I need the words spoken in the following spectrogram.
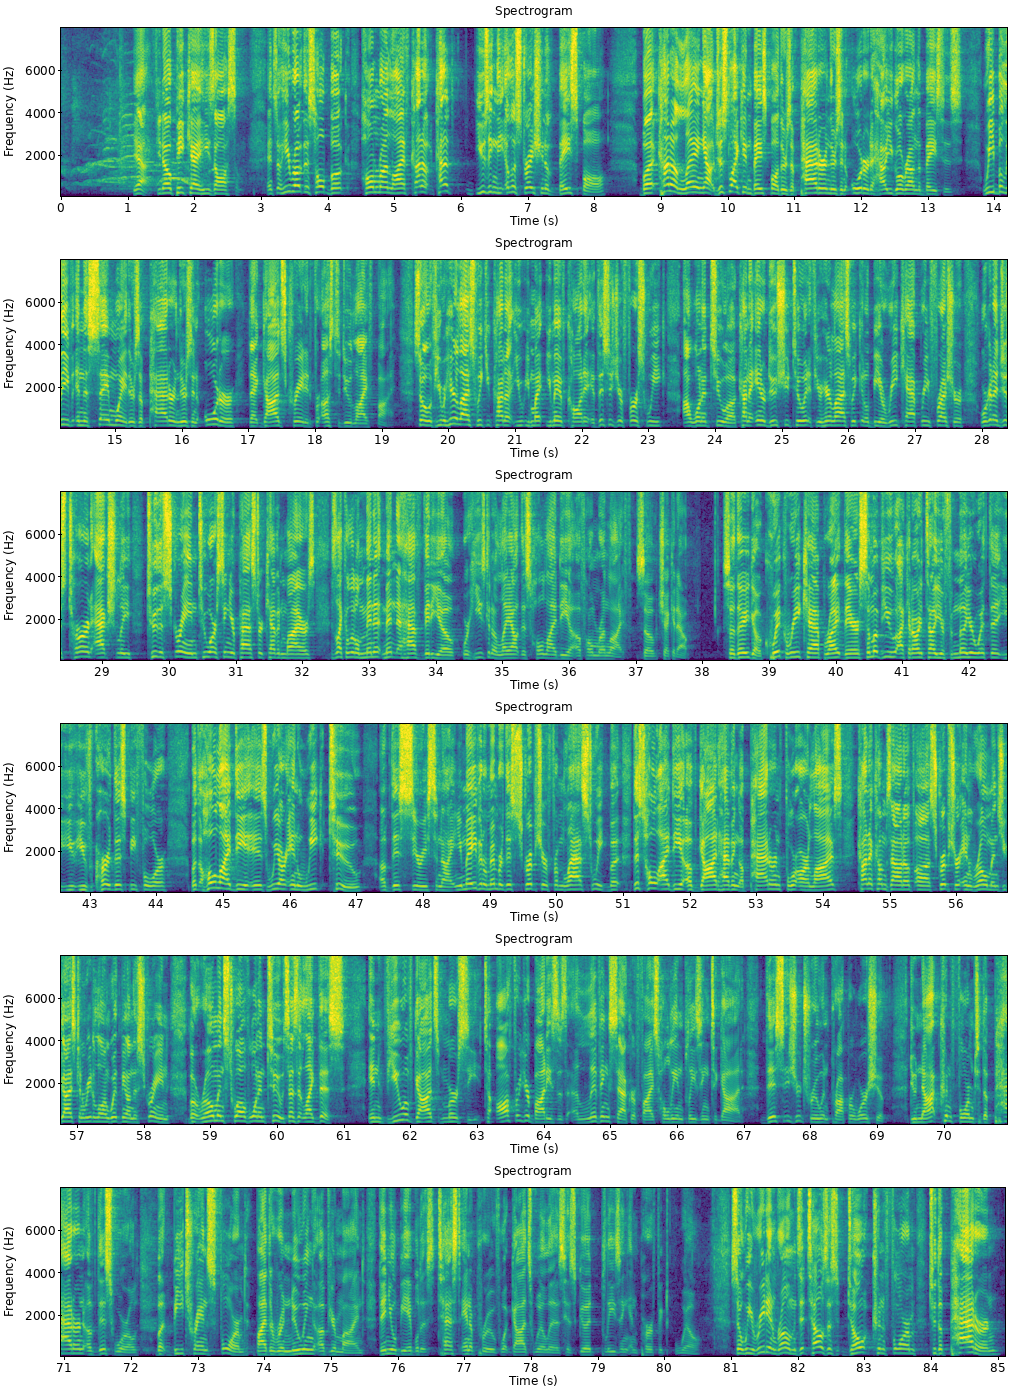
Yeah, if you know PK, he's awesome. And so he wrote this whole book, Home Run Life, kind of kind of using the illustration of baseball, but kind of laying out, just like in baseball, there's a pattern, there's an order to how you go around the bases. We believe in the same way there's a pattern, there's an order that God's created for us to do life by. So if you were here last week, you kind of you, you might you may have caught it. If this is your first week, I wanted to uh, kind of introduce you to it. If you're here last week, it'll be a recap, refresher. We're gonna just turn actually to the screen to our senior pastor Kevin Myers. It's like a little minute, minute and a half video where he's gonna lay out this whole idea of home run life. So check it out. So there you go. Quick recap right there. Some of you, I can already tell you're familiar with it. You, you, have heard this before. But the whole idea is we are in week two of this series tonight. And you may even remember this scripture from last week, but this whole idea of God having a pattern for our lives kind of comes out of uh, scripture in Romans. You guys can read along with me on the screen. But Romans 12, 1 and 2, it says it like this in view of God's mercy, to offer your bodies as a living sacrifice, holy and pleasing to God. This is your true and proper worship. Do not conform to the pattern of this world, but be transformed by the renewing of your mind. Then you'll be able to test and approve what God's will is, his good, pleasing, and perfect will. So we read in Romans, it tells us don't conform to the pattern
